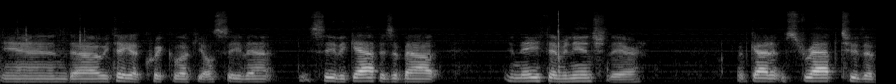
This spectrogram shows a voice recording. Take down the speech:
And uh, we take a quick look. You'll see that you see the gap is about an eighth of an inch there I've got it strapped to the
